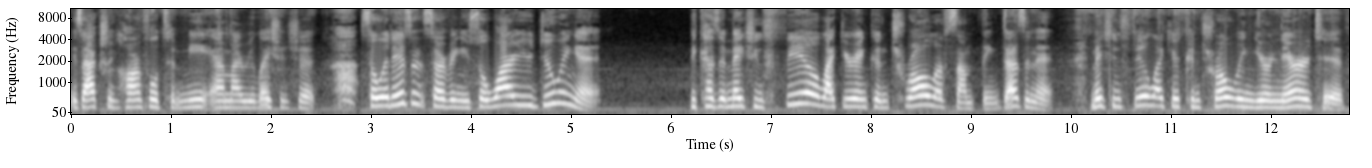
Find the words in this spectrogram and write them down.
It's actually harmful to me and my relationship. So it isn't serving you. So why are you doing it? Because it makes you feel like you're in control of something, doesn't it? Makes you feel like you're controlling your narrative,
